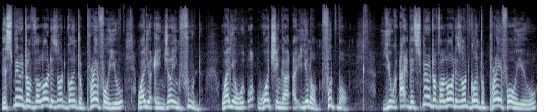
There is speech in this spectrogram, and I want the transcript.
The Spirit of the Lord is not going to pray for you while you're enjoying food, while you're watching, a, a, you know, football. You, uh, the Spirit of the Lord is not going to pray for you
